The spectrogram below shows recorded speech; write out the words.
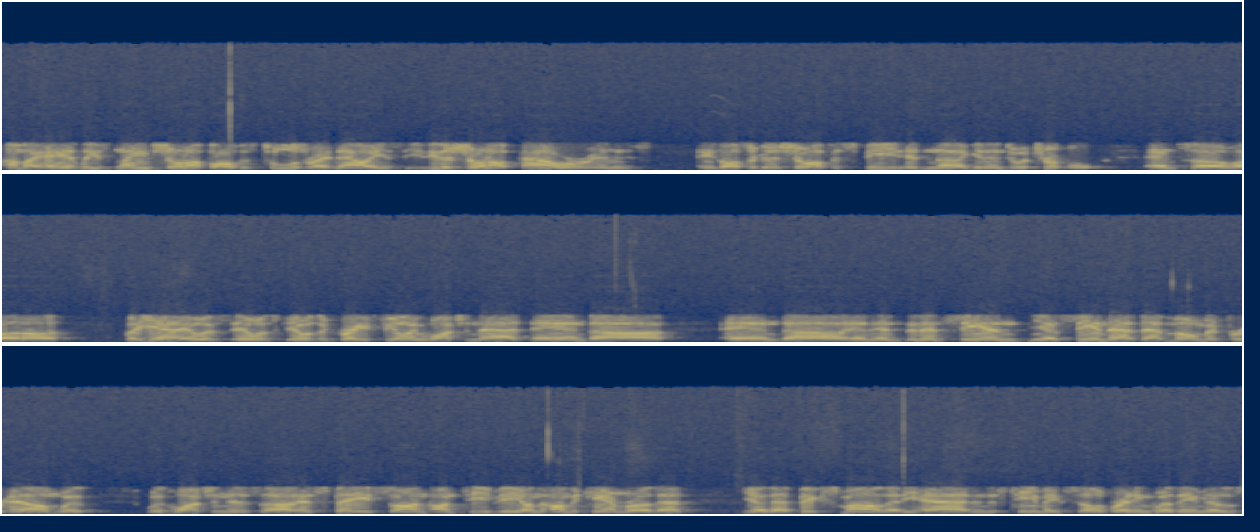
I'm like, hey, at least Lane's showing off all of his tools right now. He's, he's either showing off power and he's, and he's also going to show off his speed, hitting, uh, get into a triple. And so, uh, but yeah, it was it was it was a great feeling watching that and uh, and, uh, and and and then seeing you know seeing that that moment for him with with watching his uh, his face on on TV on on the camera that you know that big smile that he had and his teammates celebrating with him it was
